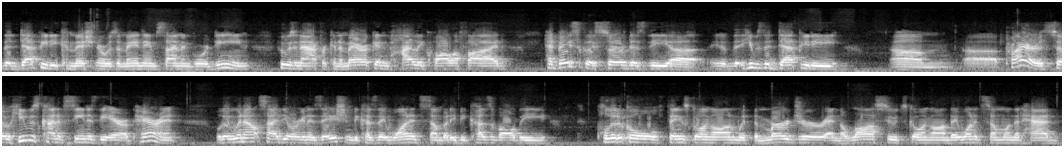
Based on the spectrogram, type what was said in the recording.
the deputy commissioner was a man named Simon Gourdine, who was an African American, highly qualified, had basically served as the, uh, you know, the he was the deputy um, uh, prior, so he was kind of seen as the heir apparent. Well, they went outside the organization because they wanted somebody because of all the political things going on with the merger and the lawsuits going on. They wanted someone that had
